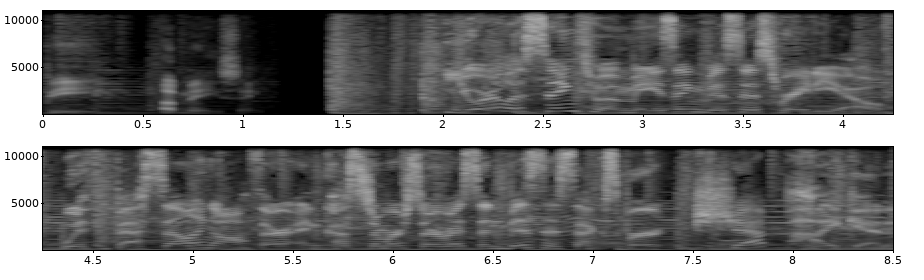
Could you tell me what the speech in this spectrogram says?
be amazing. You're listening to Amazing Business Radio with best-selling author and customer service and business expert Shep Hyken.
